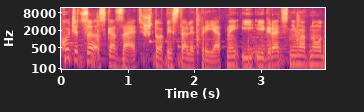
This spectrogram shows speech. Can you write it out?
Хочется сказать, что пистолет приятный и играть с ним одно удовольствие.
